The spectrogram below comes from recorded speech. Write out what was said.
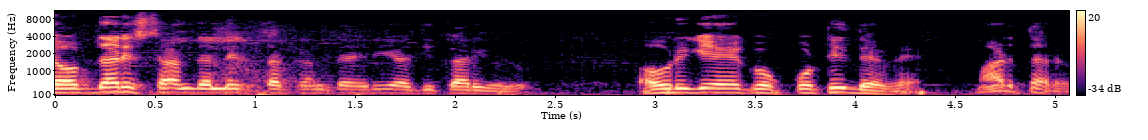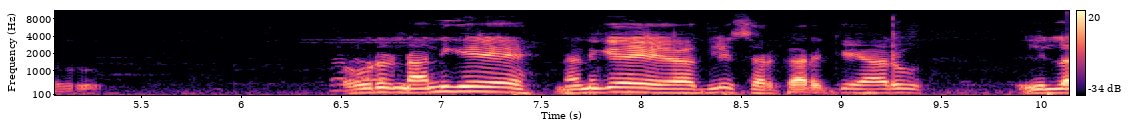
ಜವಾಬ್ದಾರಿ ಸ್ಥಾನದಲ್ಲಿ ಸ್ಥಾನದಲ್ಲಿರ್ತಕ್ಕಂಥ ಹಿರಿಯ ಅಧಿಕಾರಿಗಳು ಅವರಿಗೆ ಕೊಟ್ಟಿದ್ದೇವೆ. ಮಾಡ್ತಾರೆ ಅವರು. ಅವರು ನನಗೆ ನನಗೆ ಆಗಲಿ ಸರ್ಕಾರಕ್ಕೆ ಯಾರು ಇಲ್ಲ,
